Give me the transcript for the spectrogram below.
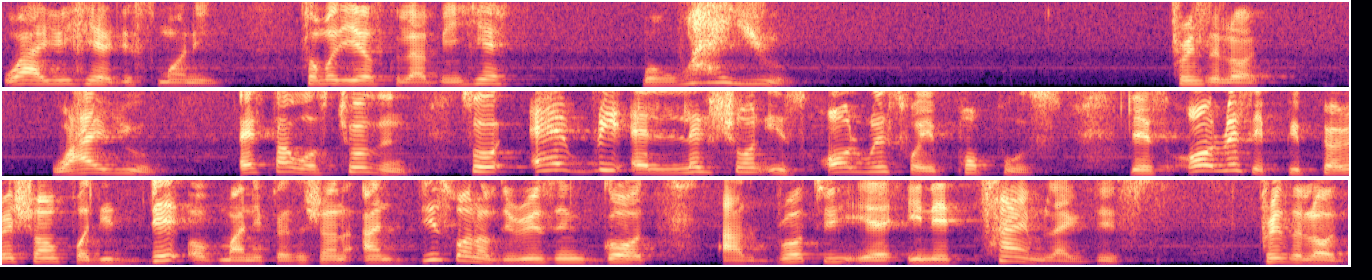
Why are you here this morning? Somebody else could have been here, but why you? Praise the Lord. Why you? Esther was chosen. So every election is always for a purpose. There's always a preparation for the day of manifestation. And this is one of the reasons God has brought you here in a time like this. Praise the Lord.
